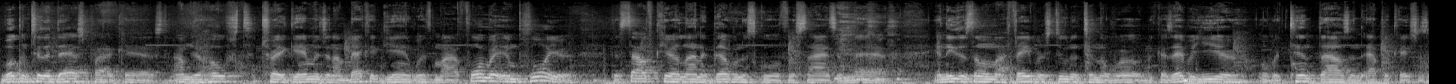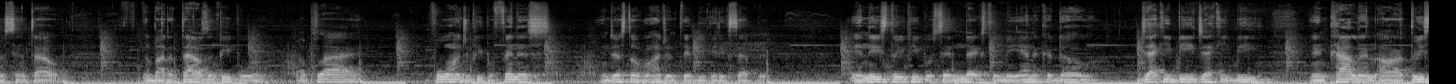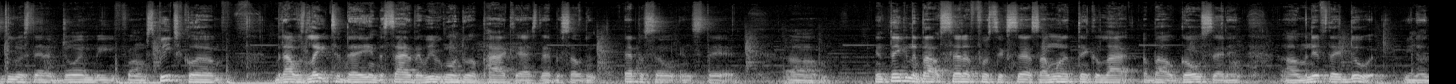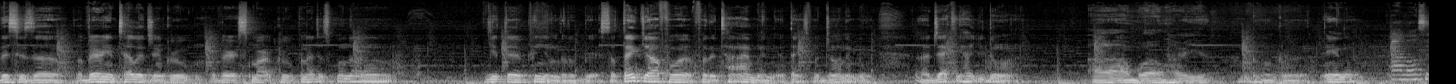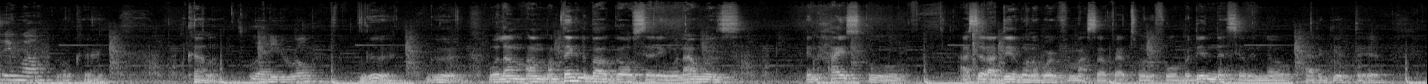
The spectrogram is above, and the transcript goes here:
Welcome to the Dash Podcast. I'm your host, Trey Gammage, and I'm back again with my former employer, the South Carolina Governor School for Science and Math. and these are some of my favorite students in the world because every year over 10,000 applications are sent out, about 1,000 people apply, 400 people finish, and just over 150 get accepted. And these three people sitting next to me, Anna Cadeau, Jackie B, Jackie B, and Colin are three students that have joined me from Speech Club. But I was late today and decided that we were going to do a podcast episode episode instead. Um, in thinking about setup for success, I want to think a lot about goal setting, um, and if they do it. You know, this is a, a, very intelligent group, a very smart group, and I just want to um, get their opinion a little bit. So thank y'all for for the time and, and thanks for joining me. Uh, Jackie, how you doing? Uh, I'm well. How are you? I'm doing good. Anna? I'm also doing well. Okay. Colin? Ready to roll? Good, good. Well, I'm, I'm, I'm thinking about goal setting. When I was in high school, I said I did want to work for myself at 24, but didn't necessarily know how to get there.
